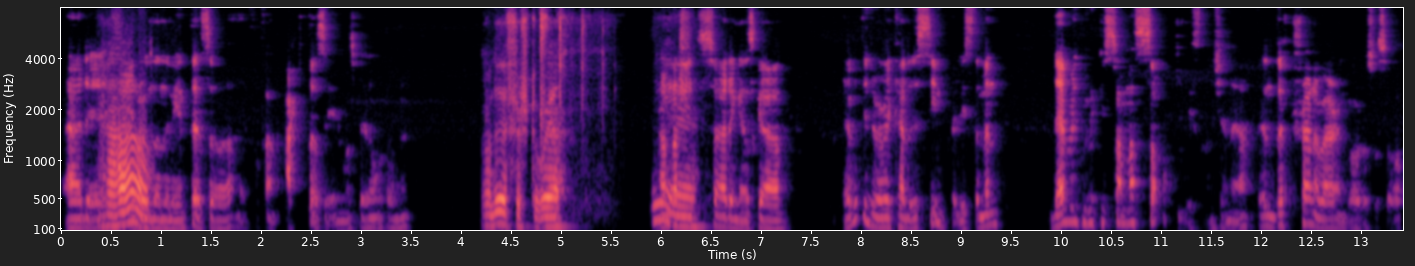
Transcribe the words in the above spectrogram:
är det i Aha. rundan eller inte så får fan akta sig när man spelar mot honom. Ja, det förstår jag. Det är- Annars så är det en ganska, jag vet inte vad jag vill kalla det, simpel lista, men det är väl mycket samma sak i listan känner jag. En dödsstjärna av Arengard och så, så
